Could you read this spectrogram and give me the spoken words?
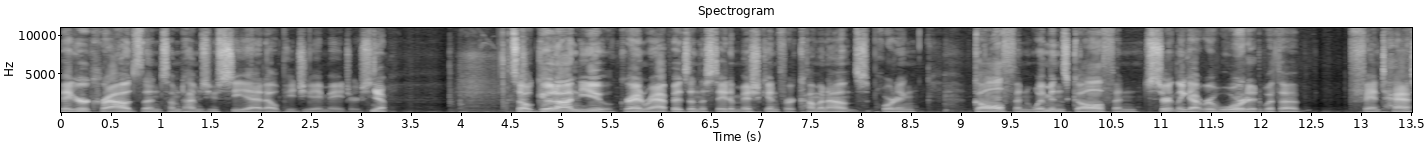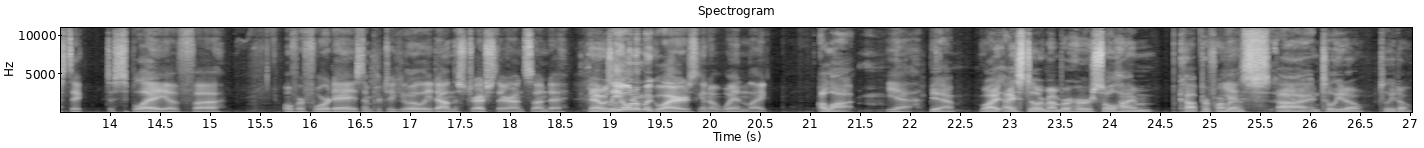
bigger crowds than sometimes you see at LPGA majors. Yep. So good on you, Grand Rapids and the state of Michigan, for coming out and supporting golf and women's golf, and certainly got rewarded with a fantastic display of uh, over four days, and particularly down the stretch there on Sunday. That was Leona Maguire is going to win, like, a lot. yeah. Yeah. Well, I, I still remember her Solheim Cup performance uh, in Toledo. Toledo.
